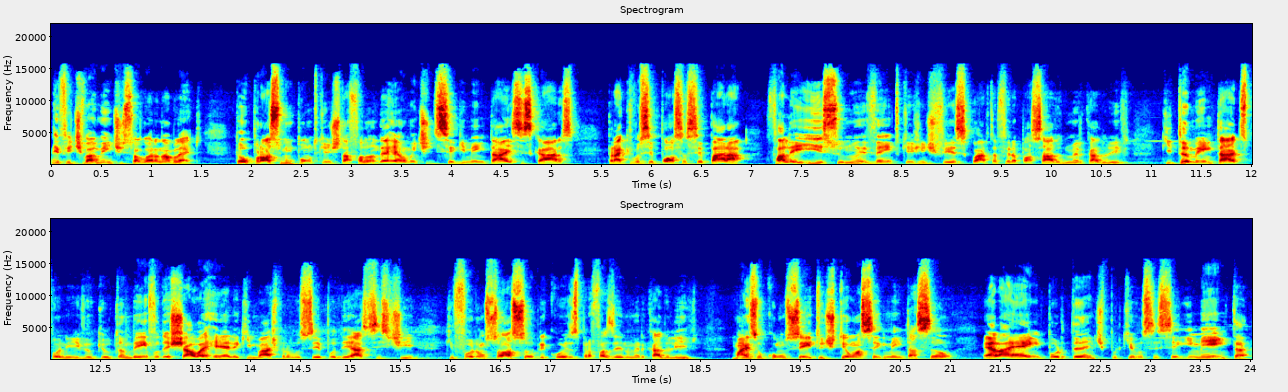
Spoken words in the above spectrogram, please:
efetivamente isso agora na Black. Então o próximo ponto que a gente está falando é realmente de segmentar esses caras para que você possa separar. Falei isso no evento que a gente fez quarta-feira passada do Mercado Livre, que também está disponível, que eu também vou deixar o URL aqui embaixo para você poder assistir, que foram só sobre coisas para fazer no Mercado Livre. Mas o conceito de ter uma segmentação, ela é importante, porque você segmenta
